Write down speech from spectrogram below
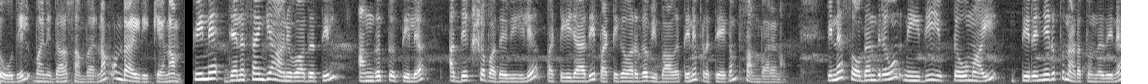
തോതിൽ വനിതാ സംവരണം ഉണ്ടായിരിക്കണം. പിന്നെ ജനസംഖ്യാ അനുവാദത്തിൽ അംഗത്വത്തിൽ അധ്യക്ഷ പദവിയിൽ പട്ടികജാതി പട്ടികവർഗ വിഭാഗത്തിന് പ്രത്യേകം സംവരണം. പിന്നെ സ്വതന്ത്രവും നീതിയുക്തവുമായി തിരഞ്ഞെടുപ്പ് നടത്തുന്നതിന്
